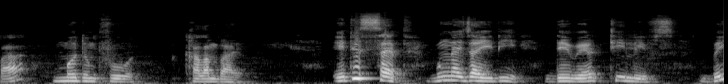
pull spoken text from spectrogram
बा मोदोमफ्रु खालामबाय It is said बुंनाय जायोदि they were tea leaves बै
